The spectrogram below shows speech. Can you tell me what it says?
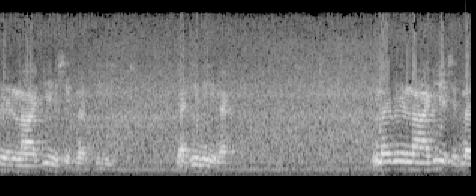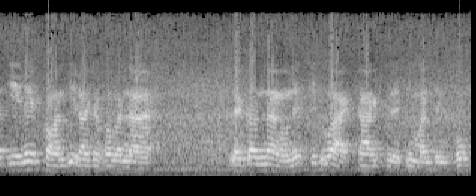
เวลา 20 นาที อย่างที่นี่นะ ในเวลา 20 นาทีนี้ก่อนที่เราจะภาวนา แล้วก็นั่งนึกคิดว่ากายเกิดที่มันเป็นทุกข์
